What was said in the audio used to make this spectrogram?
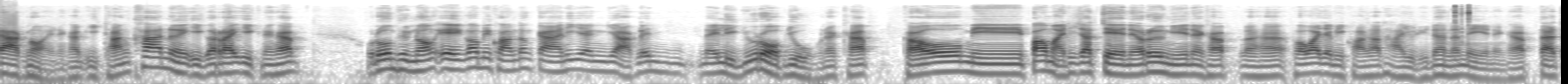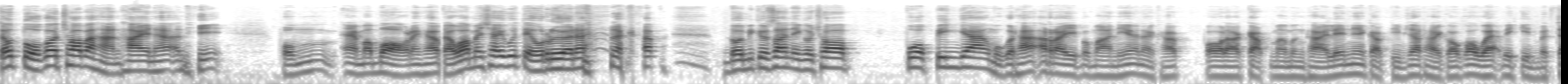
ยากหน่อยนะครับ อีกทั้งค่าเหนื่อยอีกอะไรอีกนะครับ รวมถึงน้องเองก็มีความต้องการที่ยังอยากเล่นในลีกยุโรปอยู่นะครับเขามีเป้าหมายที่ชัดเจนในเรื่องนี้นะครับนะฮะ เพราะว่าจะมีความท้าทายอยู่ที่นั่นนั่นเองนะครับ แต่เจ้าตัวก็ชอบอาหารไทยนะฮะอันนี้ผมแอบมาบอกนะครับ แต่ว่าไม่ใช่ก๋วยเตี๋ยวเรือนะนะครับ โดยมิเกลสันเองก็ชอบ พวกปิ้งย่างหมูกระทะอะไรประมาณนี้นะครับพอเวลากลับมาเมืองไทยเล่นเนี่ยกับทีมชาติไทยก็ก็แวะไปกินประจ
